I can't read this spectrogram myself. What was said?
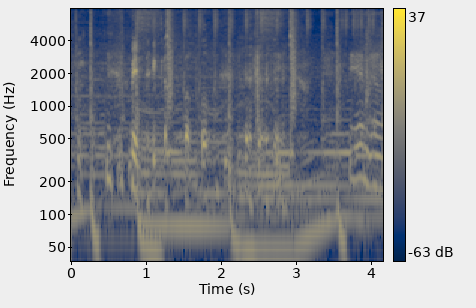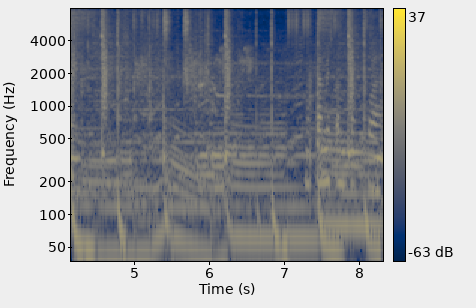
May teka pa po. Ayan o. Matamis ang pakwan.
